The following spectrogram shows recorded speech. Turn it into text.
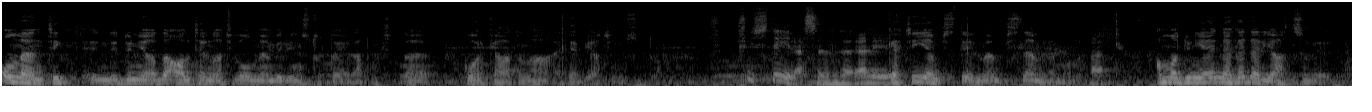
O məntiq indi dünyada alternativi olmayan bir institut da yaratmışdı da. Gorki adına ədəbiyyat institutu. Pis deyil əslində. Yəni Qətiyyən pis deyil, mən pisləmirəm onu. Hə. Amma dünyaya nə qədər yazıçı verdi?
